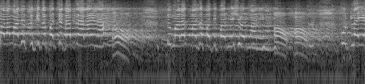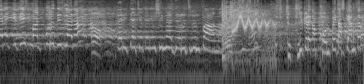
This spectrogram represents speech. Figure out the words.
मला माझ्या चुकीचा पश्चाताप झालाय ना. अ, तुम्हालाच माझा पती परमेश्वर आव, आव, कुठलाही आणि किती स्मार्ट पुरुष दिसला ना. तरी त्याच्याकडे अशी नजर उचलून पाहणार. तिकडे का फोन पेचा स्कॅन करा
